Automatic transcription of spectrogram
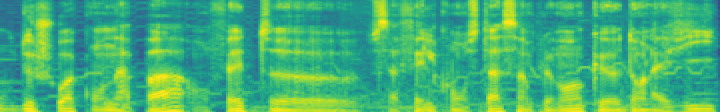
ou de choix qu'on n'a pas. En fait, euh, ça fait le constat simplement que dans la vie,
